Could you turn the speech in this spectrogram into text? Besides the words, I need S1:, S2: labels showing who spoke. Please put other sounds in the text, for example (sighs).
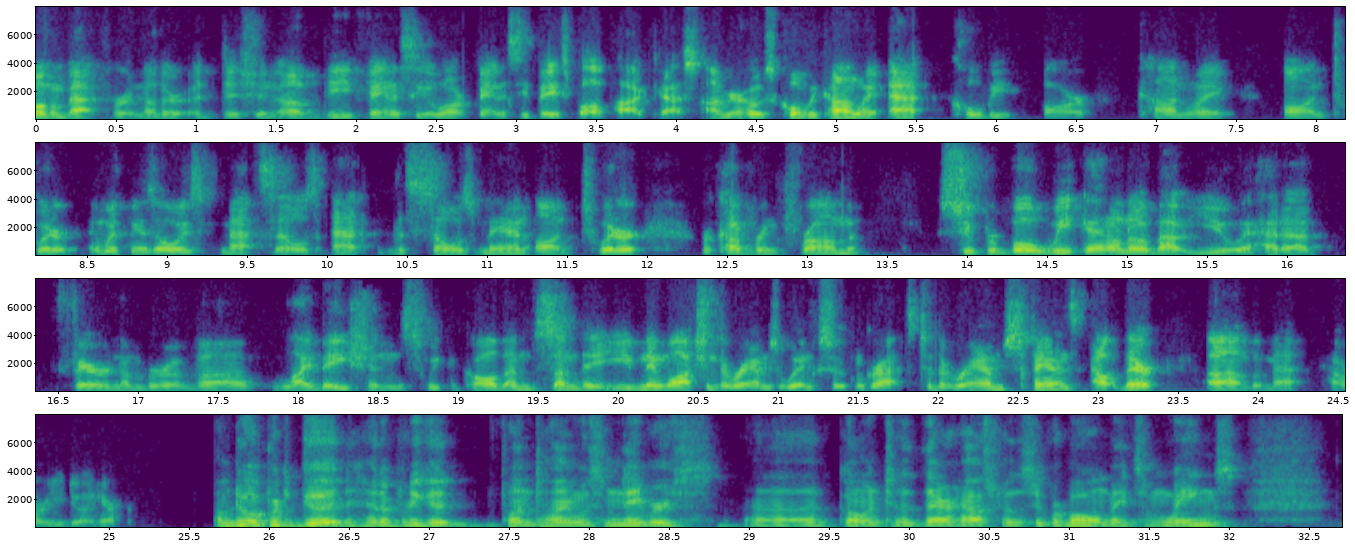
S1: welcome back for another edition of the Fantasy Alarm Fantasy Baseball Podcast. I'm your host, Colby Conway at Colby R. Conway on Twitter. And with me, as always, Matt Sells at the Sellsman on Twitter, recovering from Super Bowl weekend. I don't know about you. I had a fair number of uh, libations, we could call them, Sunday evening watching the Rams win. So congrats to the Rams fans out there. Um, but Matt, how are you doing here?
S2: I'm doing pretty good. Had a pretty good fun time with some neighbors. Uh, going to their house for the Super Bowl. Made some wings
